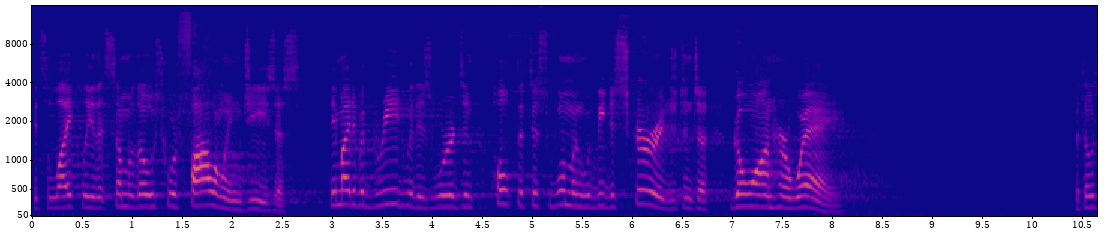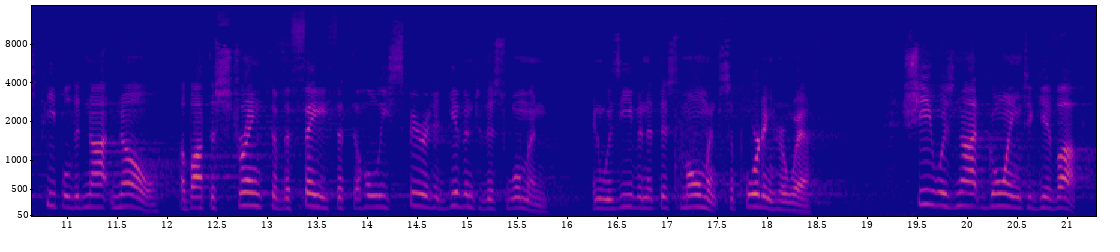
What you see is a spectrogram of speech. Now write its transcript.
It's likely that some of those who were following Jesus, they might have agreed with his words and hoped that this woman would be discouraged and to go on her way. But those people did not know about the strength of the faith that the Holy Spirit had given to this woman and was even at this moment supporting her with. She was not going to give up.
